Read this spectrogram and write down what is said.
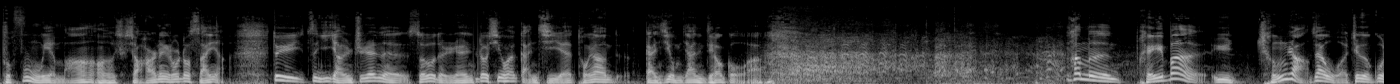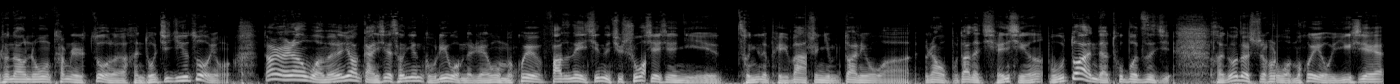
不父母也忙啊，小孩那时候都散养，对自己养育之恩的所有的人都心怀感激。同样感激我们家那条狗啊。他们陪伴与成长，在我这个过程当中，他们是做了很多积极的作用。当然了，我们要感谢曾经鼓励我们的人，我们会发自内心的去说，谢谢你曾经的陪伴，是你们锻炼我，让我不断的前行，不断的突破自己。很多的时候，我们会有一些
